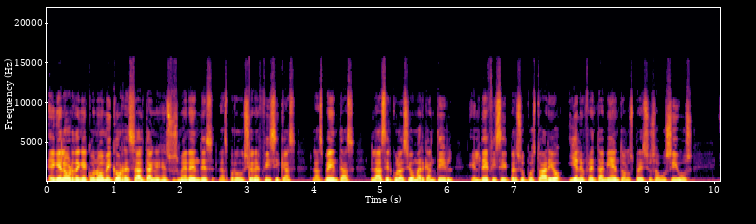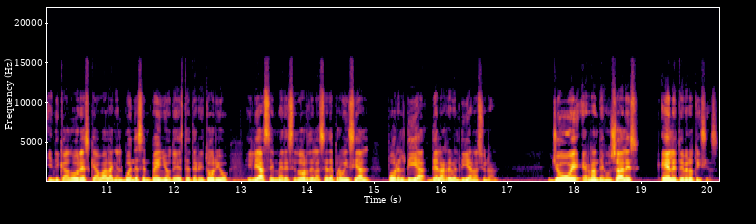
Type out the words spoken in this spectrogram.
En el orden económico resaltan en Jesús Menéndez las producciones físicas, las ventas, la circulación mercantil, el déficit presupuestario y el enfrentamiento a los precios abusivos indicadores que avalan el buen desempeño de este territorio y le hacen merecedor de la sede provincial por el Día de la Rebeldía Nacional. Joe Hernández González, LTV Noticias.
